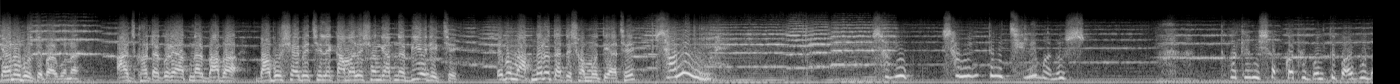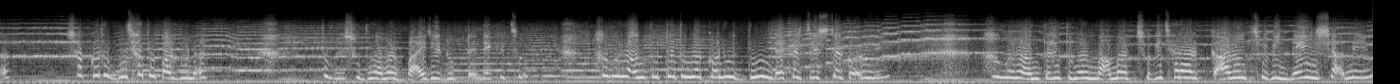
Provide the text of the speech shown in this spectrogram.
কেন বলতে পারব না? আজ ঘটা করে আপনার বাবা বাবু সাহেবের ছেলে কামালের সঙ্গে আপনার বিয়ে দিচ্ছে। এবং আপনারও তাতে সম্মতি আছে। স্বামী স্বামী তুমি ছেলে মানুষ। তোমাকে আমি সব কথা বলতে পারব না। সব কথা বোঝাতে পারব না। তোমরা শুধু আমার বাইরের রূপটাই দেখেছ। আমার অন্তরটা তোমরা কোনো দিন দেখার চেষ্টা করনি। আমার অন্তরে তোমার মামার ছবি ছাড়া আর কারও ছবি নেই, স্বামী।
